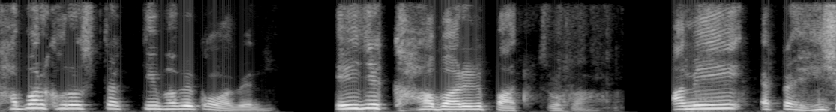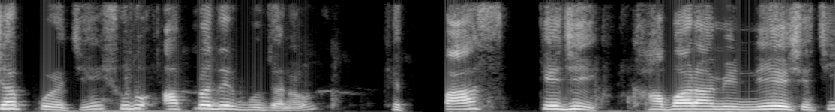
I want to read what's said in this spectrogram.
খাবার খরচটা কীভাবে কমাবেন? এই যে খাবারের পাত্রটা, আমি একটা হিসাব করেছি, শুধু আপনাদের বোঝানোর পাঁচ কেজি খাবার আমি নিয়ে এসেছি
